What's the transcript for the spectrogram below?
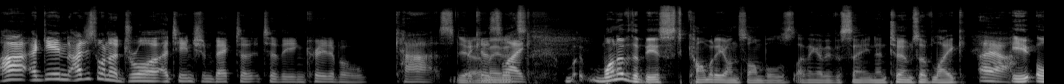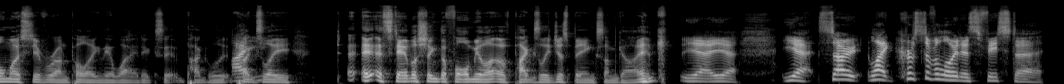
Uh again, I just want to draw attention back to to the incredible cast Yeah, I because mean, like one of the best comedy ensembles I think I've ever seen in terms of like yeah. e- almost everyone pulling their weight except Pugsley, Pugsley e- establishing the formula of Pugsley just being some guy. Yeah, yeah, yeah. So, like Christopher Lloyd as Fester,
